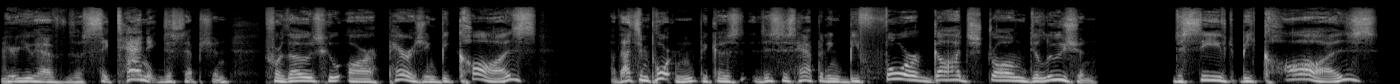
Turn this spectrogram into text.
Hmm. Here you have the satanic deception for those who are perishing because that's important because this is happening before God's strong delusion deceived because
